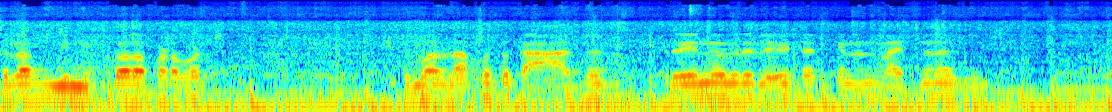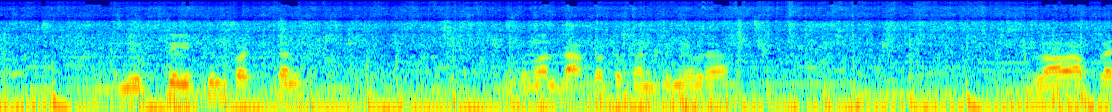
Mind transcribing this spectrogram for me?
चला मी निघतो आता पटापट. तुम्हाला दाखवतो का आज ट्रेन वगैरे लेट आहेत की नाही माहीत नाही अजून. निघतो इथून पटकन. तुम्हाला दाखवतो कंटिन्यू राहा. ब्लॉग आपला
